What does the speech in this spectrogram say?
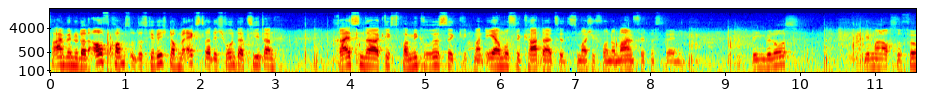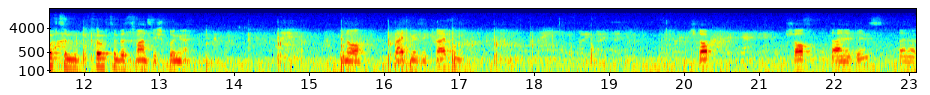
Vor allem, wenn du dann aufkommst und das Gewicht nochmal extra dich runterzieht, dann reißen da, kriegst ein paar Mikrorisse, kriegt man eher Muskelkater als jetzt zum Beispiel vor normalem Fitnesstraining. Legen wir los. Gehen wir auch so 15, 15 bis 20 Sprünge. Genau, gleichmäßig greifen. Stopp. Schaff deine Dings, deine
